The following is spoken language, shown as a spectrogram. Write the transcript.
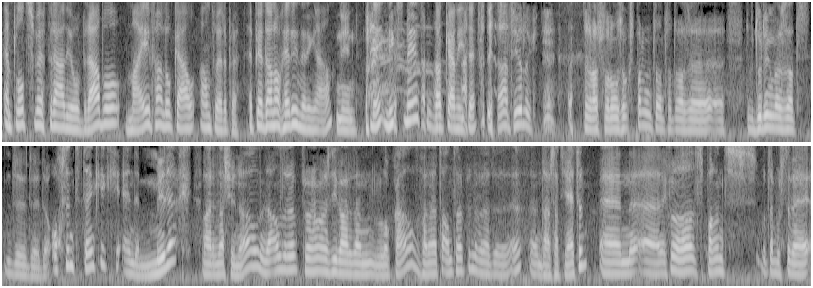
En plots werd Radio Brabo Maeva lokaal Antwerpen. Heb jij daar nog herinneringen aan? Nee. Nee, niks meer? Dat kan niet, hè? Ja, natuurlijk. Dat was voor ons ook spannend, want dat was, uh, de bedoeling was dat de, de, de ochtend, denk ik, en de middag waren nationaal. En de andere programma's die waren dan lokaal, vanuit Antwerpen. Vanuit, uh, en daar zat jij toen. En uh, ik vond het altijd spannend, want dan moesten wij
